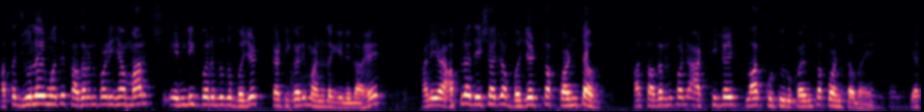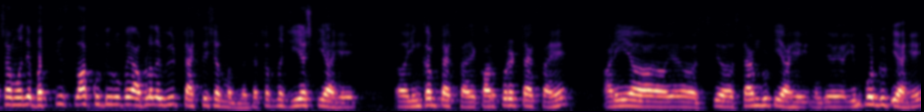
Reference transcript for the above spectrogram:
आता जुलैमध्ये साधारणपणे ह्या मार्च एंडिंगपर्यंतचं बजेट त्या ठिकाणी मांडलं गेलेलं आहे. आणि आपल्या देशाच्या बजेटचा क्वांटम हा साधारणपणे अठ्ठेचाळीस लाख कोटी रुपयांचा क्वांटम आहे. याच्यामध्ये बत्तीस लाख कोटी रुपये आपल्याला विविध टॅक्सेशनमधनं ज्याच्यातनं जी एस टी आहे इन्कम टॅक्स आहे कॉर्पोरेट टॅक्स आहे आणि स्टॅम्प ड्युटी आहे म्हणजे इम्पोर्ट ड्युटी आहे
